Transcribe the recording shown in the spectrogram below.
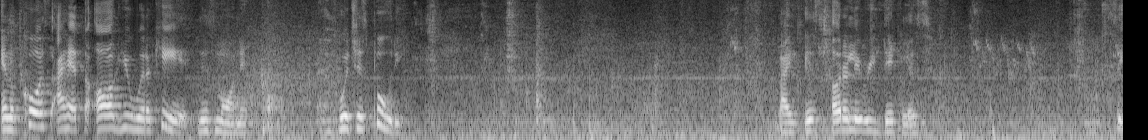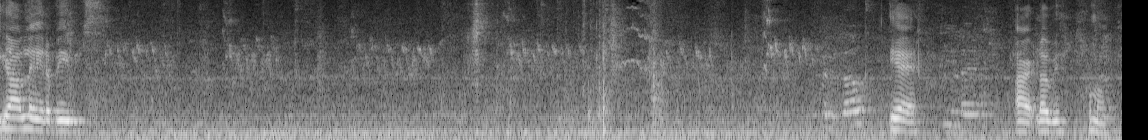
And of course I had to argue with a kid this morning. Which is Pootie. Like it's utterly ridiculous. See y'all later, babies. Yeah. All right, love you. Come on.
